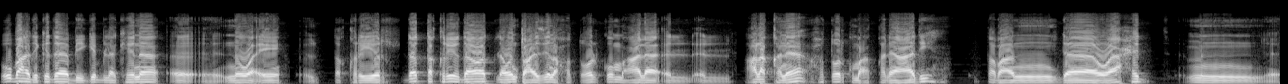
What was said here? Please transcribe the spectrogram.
وبعد كده بيجيب لك هنا آه، آه، إن هو إيه التقرير. ده التقرير دوت لو أنتوا عايزين أحطه لكم على ال ال على القناة أحطه لكم على القناة عادي. طبعا ده واحد من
